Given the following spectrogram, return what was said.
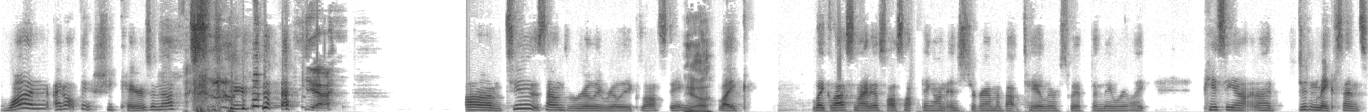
One, I don't think she cares enough to do that. yeah Um, two, it sounds really, really exhausting. Yeah. Like, like last night I saw something on Instagram about Taylor Swift, and they were like piecing out, and it didn't make sense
